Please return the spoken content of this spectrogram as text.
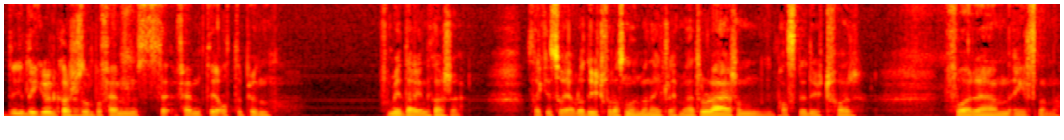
det ligger vel kanskje sånn på fem fem til åtte pund for middagen, kanskje. Så det er ikke så jævla dyrt for oss nordmenn, egentlig. Men jeg tror det er sånn passelig dyrt for, for eh, engelskmennene.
